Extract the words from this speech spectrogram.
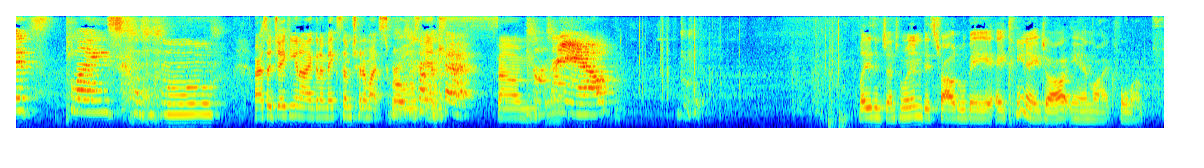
it's plain Alright, so Jakey and I are gonna make some Cheddar scrolls and some Ladies and gentlemen, this child will be a teenager in like four months.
